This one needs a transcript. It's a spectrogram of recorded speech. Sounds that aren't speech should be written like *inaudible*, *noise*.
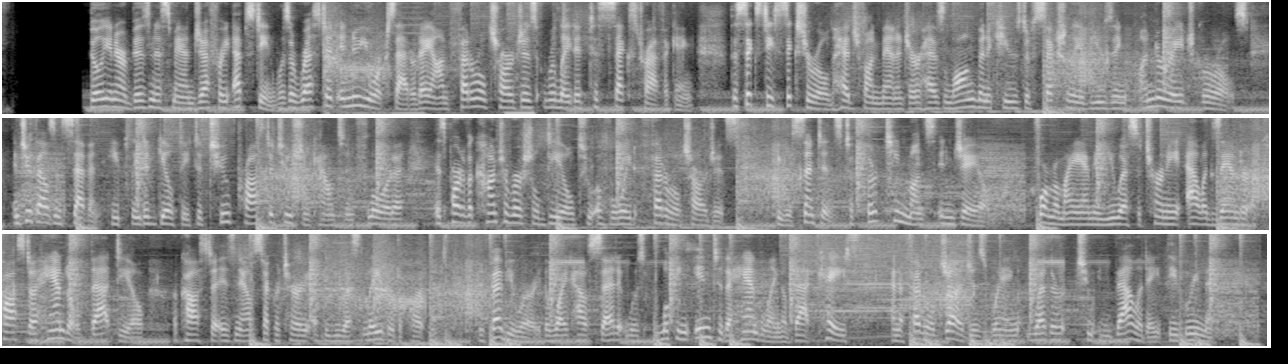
Billionaire businessman Jeffrey Epstein was arrested in New York Saturday on federal charges related to sex trafficking. The 66 year old hedge fund manager has long been accused of sexually abusing underage girls. In 2007, he pleaded guilty to two prostitution counts in Florida as part of a controversial deal to avoid federal charges. He was sentenced to 13 months in jail. Former Miami U.S. Attorney Alexander Acosta handled that deal. Acosta is now Secretary of the U.S. Labor Department. In February, the White House said it was looking into the handling of that case, and a federal judge is weighing whether to invalidate the agreement.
